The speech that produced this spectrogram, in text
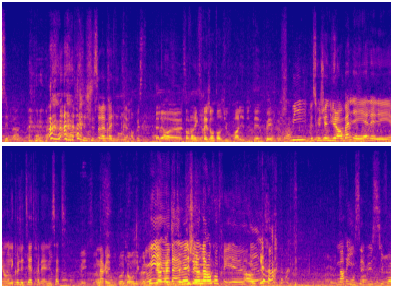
Je sais pas. je saurais pas te dire. En plus, tout à l'heure, euh, sans faire exprès, j'ai entendu vous parliez du TNP. Oui, parce que je viens de Villeurbanne et elle, elle est en école de théâtre, elle est à l'ENSAT. Mais On arrive. une pote en école Oui, de théâtre tu a, t'es mais je l'en ai euh, rencontré. euh, Ah ok. Marie. On s'est vu six fois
